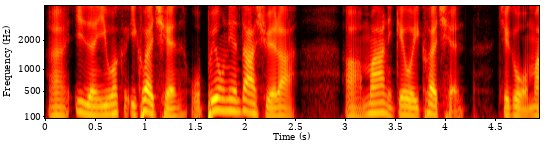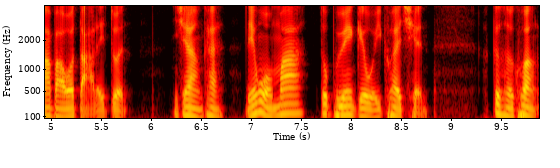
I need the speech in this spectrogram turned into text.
啊，一人一万一块钱，我不用念大学啦，啊，妈，你给我一块钱，结果我妈把我打了一顿。你想想看，连我妈都不愿意给我一块钱，更何况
